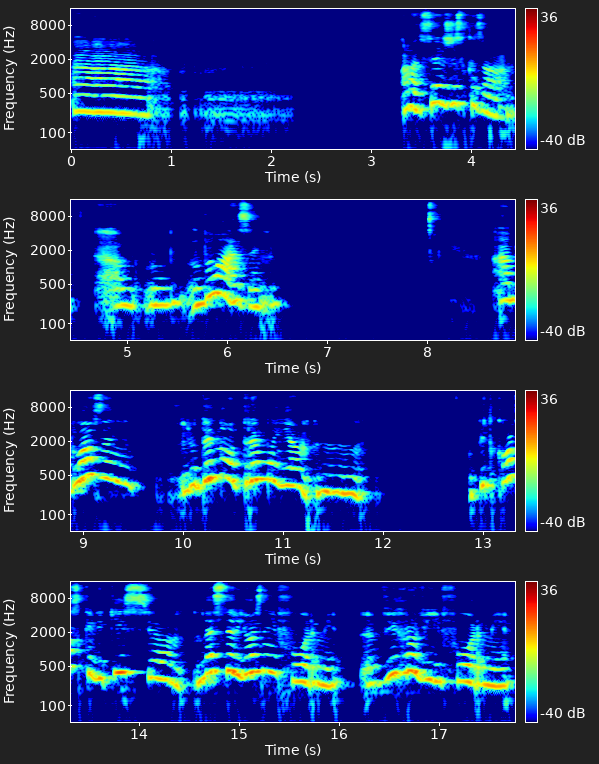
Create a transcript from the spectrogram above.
А, а, це я вже сказала. Б- Блазень. А блазень людина отримує підказки в якійсь е, несерйозній формі, е, в ігровій формі,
